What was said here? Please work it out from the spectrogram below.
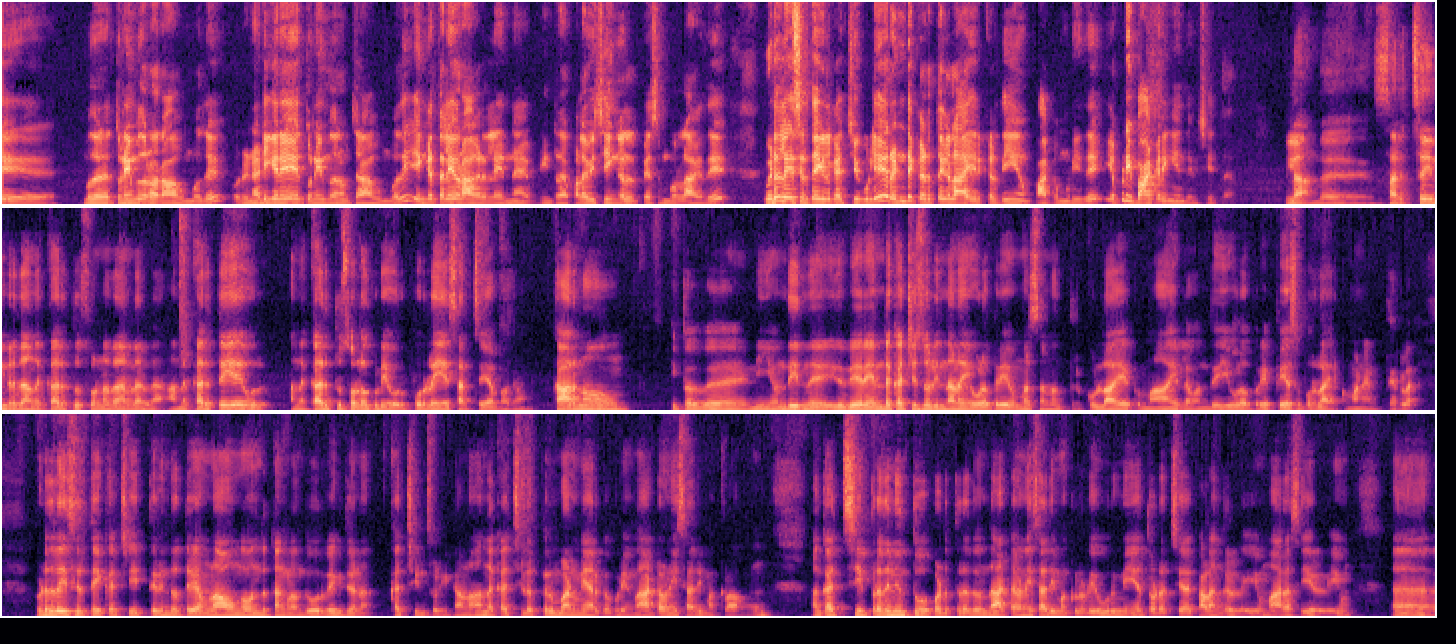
முதல் துணை முதல்வர் ஆகும்போது ஒரு நடிகரே துணை முதலமைச்சர் ஆகும்போது எங்கள் தலைவர் ஆகிறதுல என்ன அப்படின்ற பல விஷயங்கள் பேசும் பொருளாகுது. விடுதலை சிறுத்தைகள் கட்சிக்குள்ளேயே ரெண்டு கருத்துக்களாக இருக்கிறதையும் பார்க்க முடியுது. எப்படி பார்க்குறீங்க இந்த விஷயத்த? இல்லை அந்த சர்ச்சைன்றது அந்த கருத்து சொன்னதால இல்லை. அந்த கருத்தையே ஒரு அந்த கருத்து சொல்லக்கூடிய ஒரு பொருளையே சர்ச்சையாக பார்க்குறாங்க. காரணம் இப்போ நீங்கள் வந்து இந்த இது வேறு எந்த கட்சி சொல்லியிருந்தாலும் இவ்வளோ பெரிய விமர்சனத்திற்குள்ளாக இருக்குமா இல்லை வந்து இவ்வளோ பெரிய பேசு பொருளாக இருக்குமான்னு எனக்கு தெரியல விடுதலை சிறுத்தை கட்சி தெரிந்தோ தெரியாமலோ அவங்க வந்து தங்களை வந்து ஒரு வெகுஜன கட்சின்னு சொல்லிட்டாலும் அந்த கட்சியில் பெரும்பான்மையாக இருக்கக்கூடியவங்க அட்டவணை சாதி மக்களாகவும் அந்த கட்சி பிரதிநிதித்துவப்படுத்துறது வந்து அட்டவணை சாதி மக்களுடைய உரிமையை தொடர்ச்சியாக களங்கள்லையும் அரசியல்லையும்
